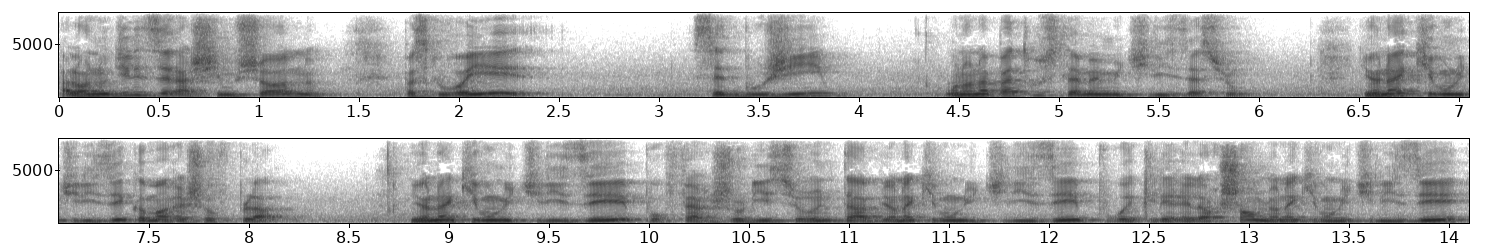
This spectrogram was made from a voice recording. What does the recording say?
Alors nous dit le Zerachim Shon, parce que vous voyez, cette bougie, on n'en a pas tous la même utilisation. Il y en a qui vont l'utiliser comme un réchauffe-plat. Il y en a qui vont l'utiliser pour faire joli sur une table. Il y en a qui vont l'utiliser pour éclairer leur chambre. Il y en a qui vont l'utiliser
